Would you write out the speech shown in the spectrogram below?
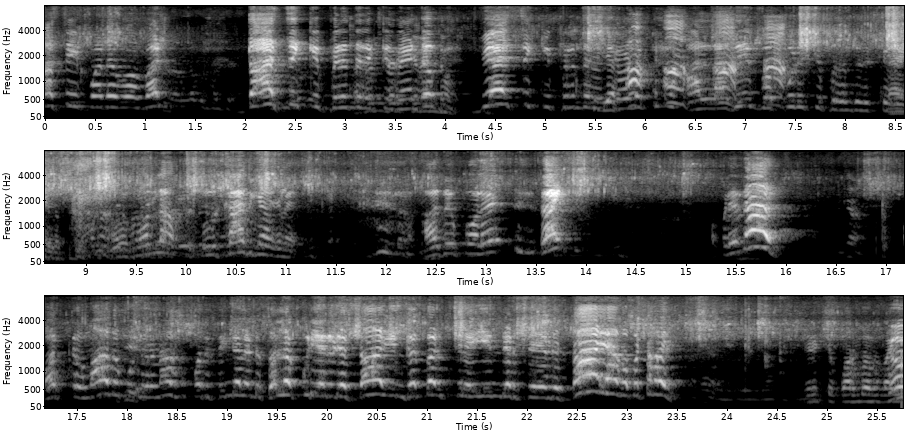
ஆசைப்படுபவன் தாசிக்கு பிறந்திருக்க வேண்டும். பேசிக்கு பிறந்திருக்க வேண்டும் அல்லது பப்புனுக்கு பிறந்திருக்க வேண்டும் அவன் சொன்னா உங்களுக்கு காது கேட்கல அது போல ஏய், அப்படி இருந்தால் பத்து மாதம் முன்னூறு நாள் முப்பது திங்கள் என்று சொல்லக்கூடிய என்னுடைய தாயின் கர்ப்பத்திலே இந்த இடத்தில் என்னுடைய தாயாகப்பட்டவை குறும்பு யோ.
